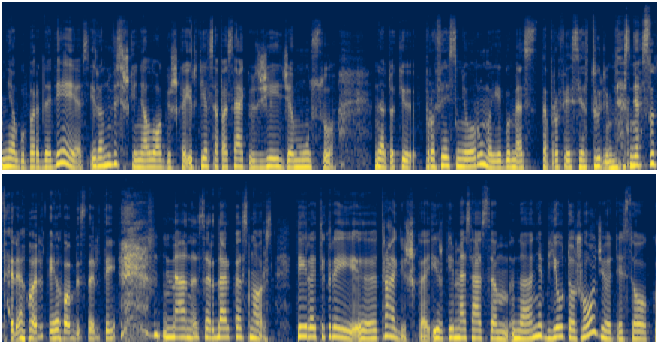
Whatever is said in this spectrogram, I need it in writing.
negu pardavėjas, yra nu visiškai nelogiška ir tiesą pasakius žaidžia mūsų na, tokį profesinį orumą, jeigu mes tą profesiją turim, nes nesutarėm, ar tai hobis, ar tai menas, ar dar kas nors. Tai yra tikrai e, tragiška. Ir kai mes esam, na, nebijau to žodžio, tiesiog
